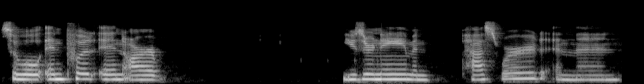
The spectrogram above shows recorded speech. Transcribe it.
so we'll input in our username and password and then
